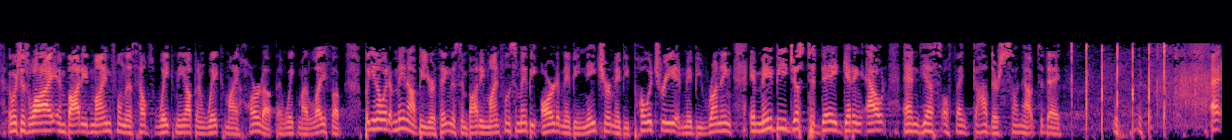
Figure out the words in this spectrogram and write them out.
which is why embodied mindfulness helps wake me up and wake my heart up and wake my life up. But you know what? It may not be your thing, this embodied mindfulness. It may be art, it may be nature, it may be poetry, it may be running, it may be just today getting out and yes, oh thank God there's sun out today.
